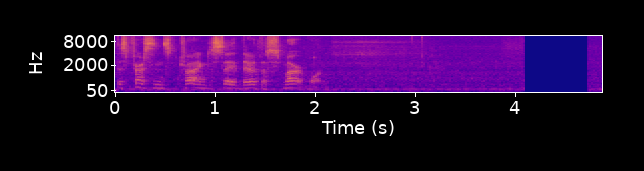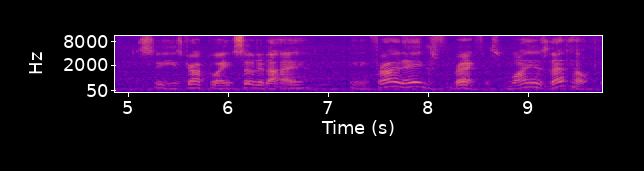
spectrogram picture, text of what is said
This person's trying to say they're the smart one. See, he's dropped weight, so did I. Eating fried eggs for breakfast. Why is that healthy?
